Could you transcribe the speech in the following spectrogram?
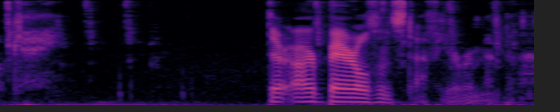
Okay. There are barrels and stuff here, remember that.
